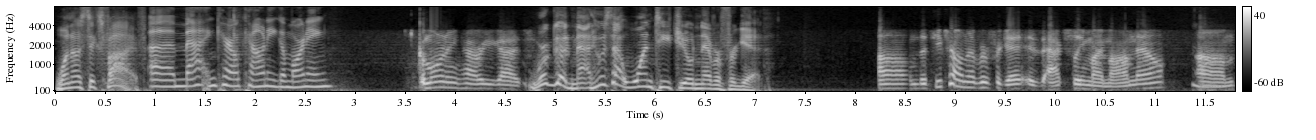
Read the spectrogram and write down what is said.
1065. uh, Matt in Carroll County. Good morning. Good morning. How are you guys? We're good, Matt. Who's that one teacher you'll never forget? Um, the teacher I'll never forget is actually my mom now. Um,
